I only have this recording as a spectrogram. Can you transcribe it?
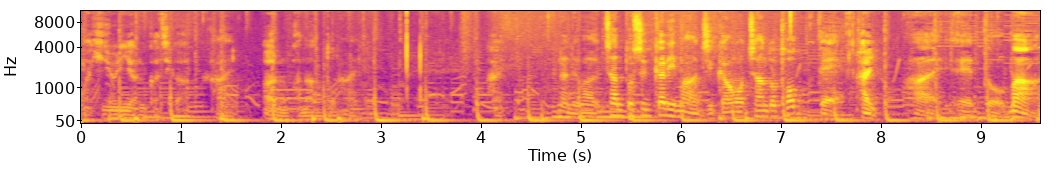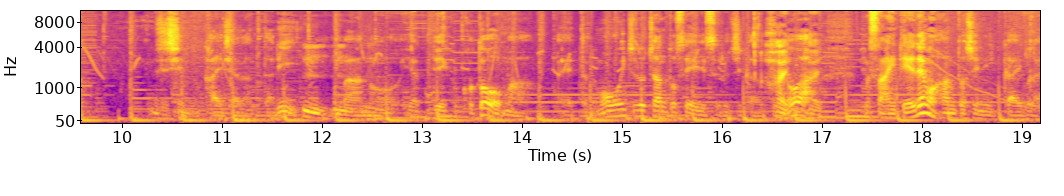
まあ、非常にやる価値がはい。あるのかなと、はい。はい。なんでまあちゃんとしっかりまあ時間をちゃんと取ってはい。はい。えっ、とまあ自身の会社だったり、まあ、あのやっていくことをまあえー、ともう一度ちゃんと整理する時間っていうのは、はいはい。まあ、最低でも半年に1回ぐらい。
